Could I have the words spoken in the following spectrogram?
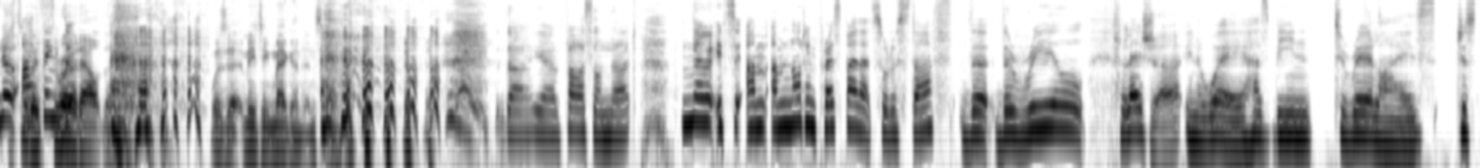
No, I think throw that... it out there. was it meeting Meghan and stuff? yeah, pass on that. No, it's I'm I'm not impressed by that sort of stuff. The the real pleasure, in a way, has been to realize just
